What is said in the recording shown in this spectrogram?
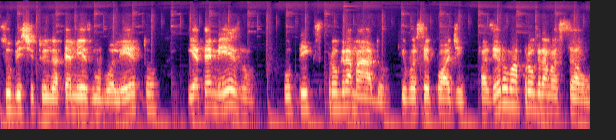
substituindo até mesmo o boleto, e até mesmo o Pix programado, que você pode fazer uma programação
